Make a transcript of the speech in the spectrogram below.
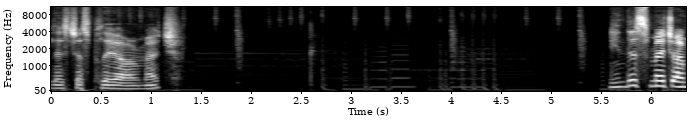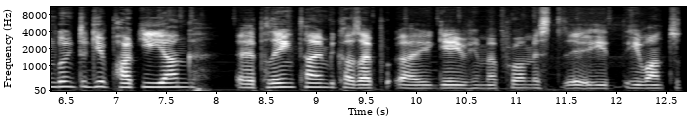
let's just play our match. In this match, I'm going to give Park Young uh, playing time because I I gave him a promise. he he wanted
